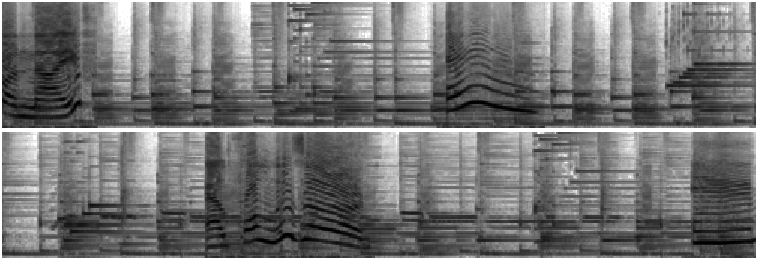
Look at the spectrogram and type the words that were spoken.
For knife. Oh. L. L for lizard. M.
